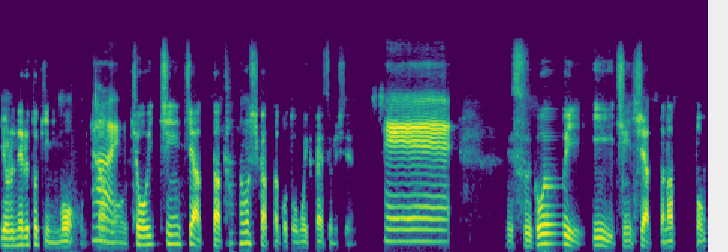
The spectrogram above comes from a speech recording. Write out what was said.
夜寝る時にも、はいあの今日一日あった楽しかったことを思い返すようにしてるへえ。ですごいいい一日やったなと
